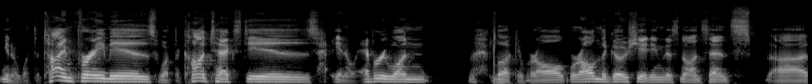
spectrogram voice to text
you know what the time frame is what the context is you know everyone look we're all we're all negotiating this nonsense uh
